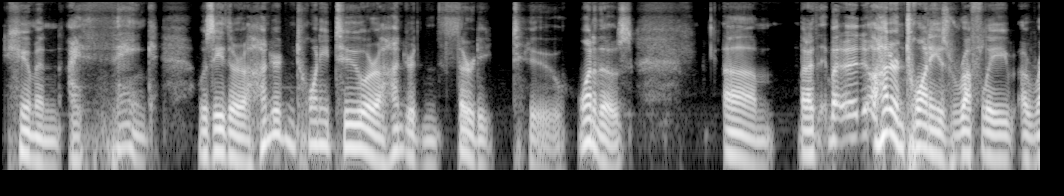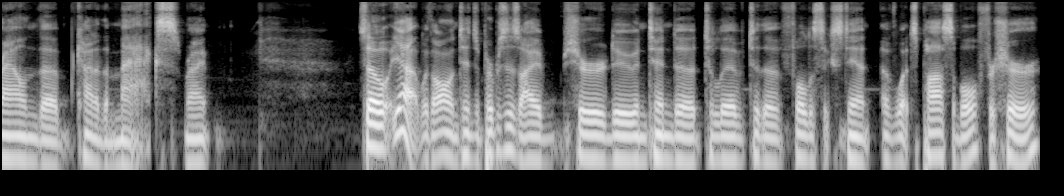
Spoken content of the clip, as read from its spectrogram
human, I think, was either 122 or 132. One of those. Um, but I th- but 120 uh, is roughly around the kind of the max, right? So yeah, with all intents and purposes, I sure do intend to to live to the fullest extent of what's possible, for sure.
